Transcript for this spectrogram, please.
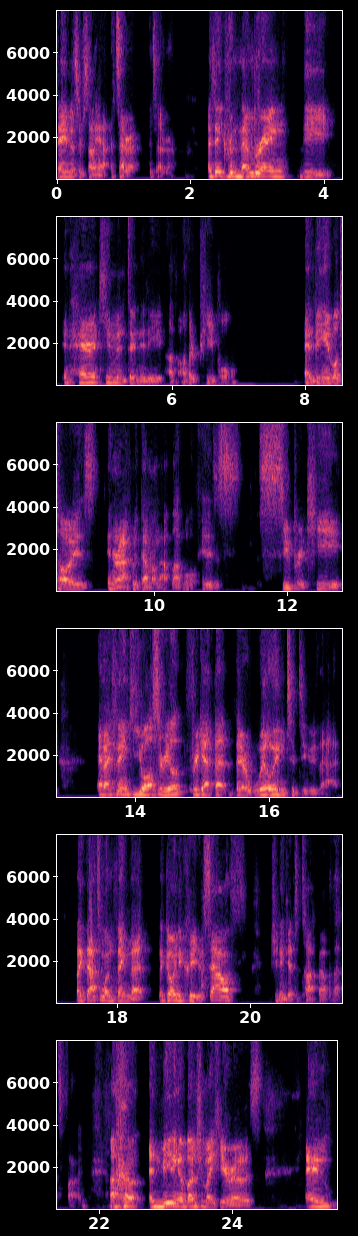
famous or something etc etc i think remembering the inherent human dignity of other people and being able to always interact with them on that level is super key. And I think you also real, forget that they're willing to do that. Like that's one thing that like going to Creative South, you didn't get to talk about, but that's fine. Uh, and meeting a bunch of my heroes and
